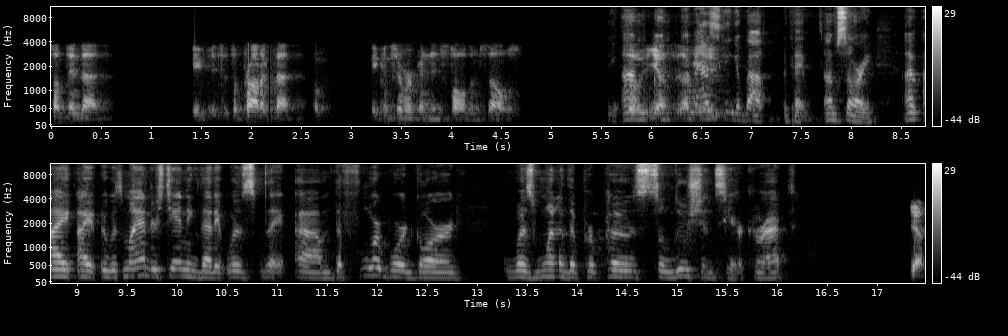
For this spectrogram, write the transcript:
something that, it, it's, it's a product that a consumer can install themselves. So, I'm, yes, I'm- I I'm mean, it- asking about, okay, I'm sorry. I, I, I, it was my understanding that it was the, um, the floorboard guard was one of the proposed solutions here, correct? Yes,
